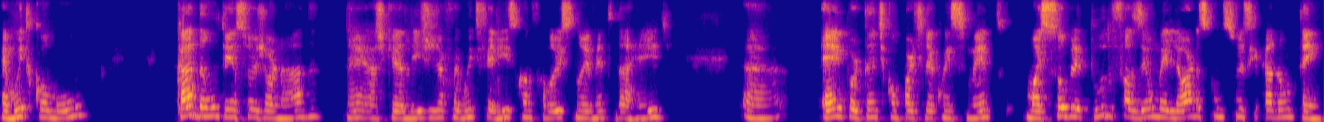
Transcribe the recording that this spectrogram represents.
É muito comum, cada um tem a sua jornada, né, acho que a Lígia já foi muito feliz quando falou isso no evento da rede. É, é importante compartilhar conhecimento, mas, sobretudo, fazer o melhor das condições que cada um tem.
